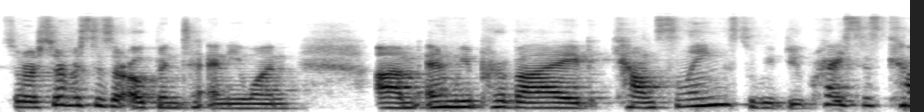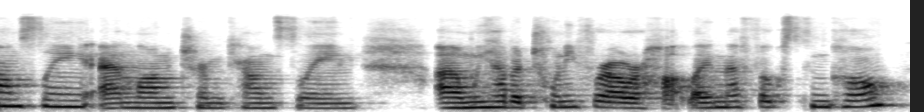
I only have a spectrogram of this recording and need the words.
So our services are open to anyone. Um, and we provide counseling. So we do crisis counseling and long term counseling. Um, we have a 24 hour hotline that folks can call.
